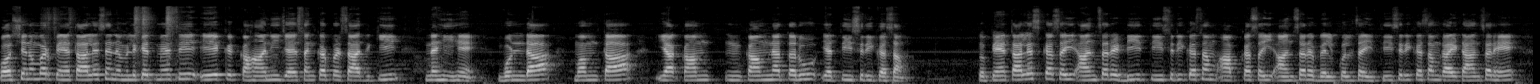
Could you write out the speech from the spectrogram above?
क्वेश्चन नंबर पैंतालीस है, निम्नलिखित में से एक कहानी जयशंकर प्रसाद की नहीं है। गुंडा, ममता या काम, कामना तरु या तीसरी कसम? तो पैंतालीस का सही आंसर है डी तीसरी कसम आपका सही आंसर है, बिल्कुल सही। तीसरी कसम राइट आंसर है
